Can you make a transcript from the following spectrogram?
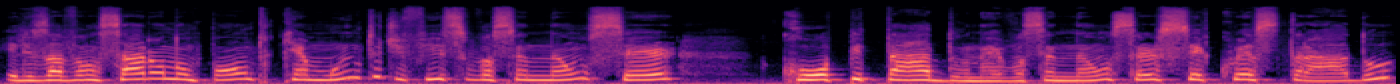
eles avançaram num ponto que é muito difícil você não ser cooptado, né? Você não ser sequestrado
